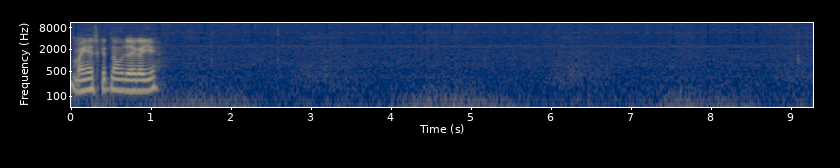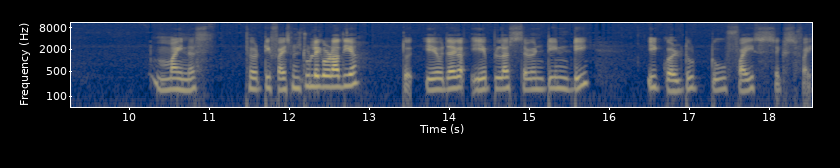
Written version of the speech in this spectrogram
minus कितना हो जाएगा ये? माइनस थर्टी फाइव में टू लेके उड़ा दिया तो ए हो जाएगा A plus seventeen D equal to two five six five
